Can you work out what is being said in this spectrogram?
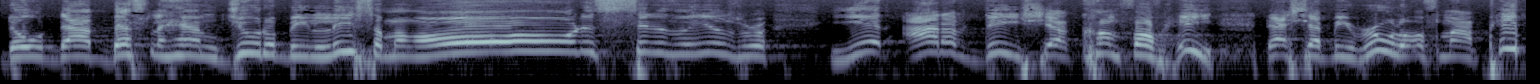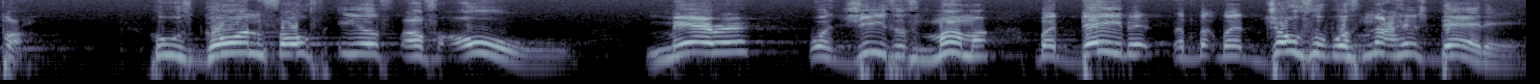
Though thou Bethlehem, Judah, be least among all the cities of Israel, yet out of thee shall come forth he that shall be ruler of my people, whose going forth is of old. Mary was Jesus' mama, but David, but, but Joseph was not his daddy.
